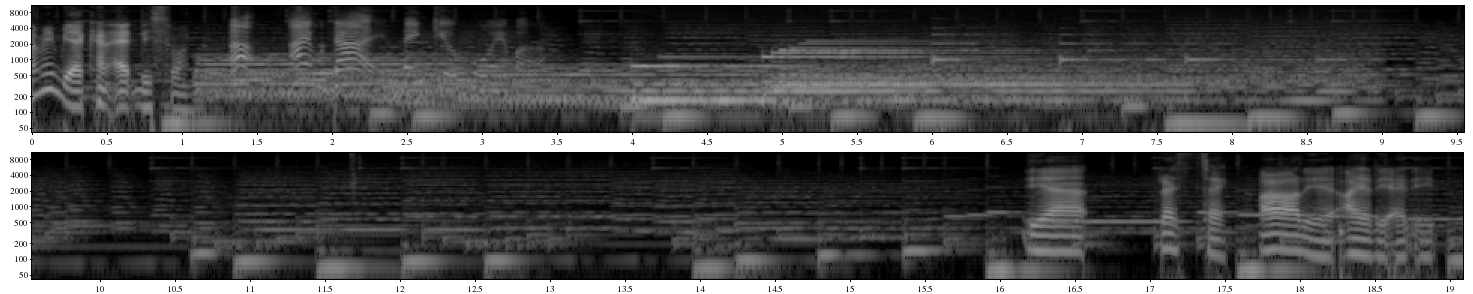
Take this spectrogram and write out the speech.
Yeah, maybe I can add this one. Ah, I'm die. Thank you forever. Yeah, let's check. Oh yeah, I already added it.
